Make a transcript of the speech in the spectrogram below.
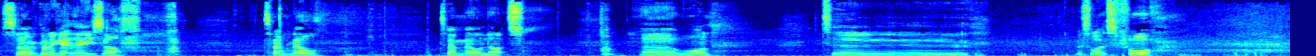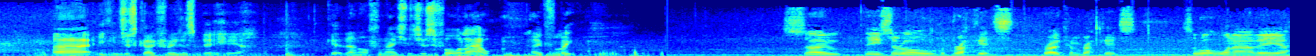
So we've got to get these off. 10 mil, 10 mil nuts. Uh, one, two, looks like it's four. Uh, you can just go through this bit here, get them off and they should just fall out, hopefully. So these are all the brackets, broken brackets. So what one out of here,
